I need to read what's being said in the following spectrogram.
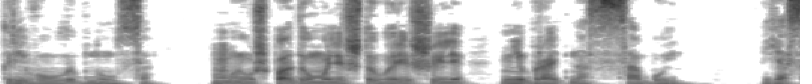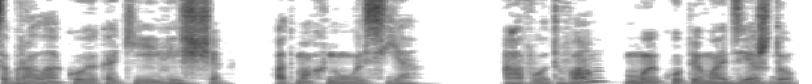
криво улыбнулся. «Мы уж подумали, что вы решили не брать нас с собой». Я собрала кое-какие вещи, отмахнулась я. «А вот вам мы купим одежду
